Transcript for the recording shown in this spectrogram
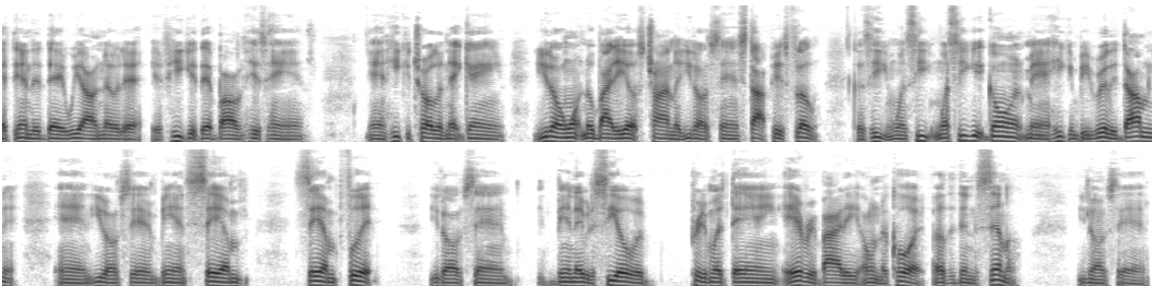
at the end of the day, we all know that if he get that ball in his hands and he controlling that game, you don't want nobody else trying to, you know what I'm saying, stop his flow. Cause he once he once he get going, man, he can be really dominant and you know what I'm saying, being Sam Sam foot, you know what I'm saying, being able to see over pretty much dang everybody on the court other than the center. You know what I'm saying?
